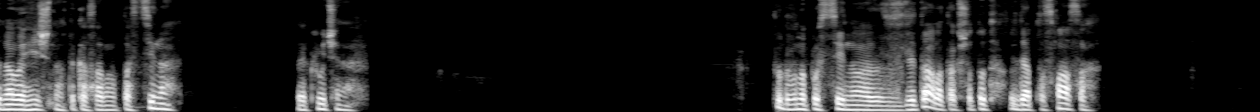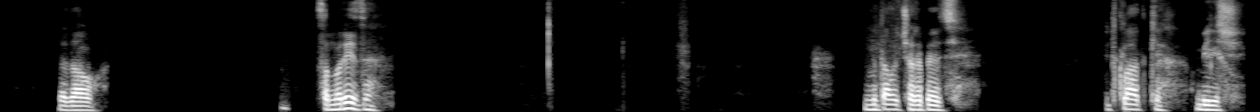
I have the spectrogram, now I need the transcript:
Аналогічно така сама пластина, прикручена. Тут воно постійно злітало, так що тут йде пластмаса. Я дав саморізи. Металочерепиці, підкладки більші.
